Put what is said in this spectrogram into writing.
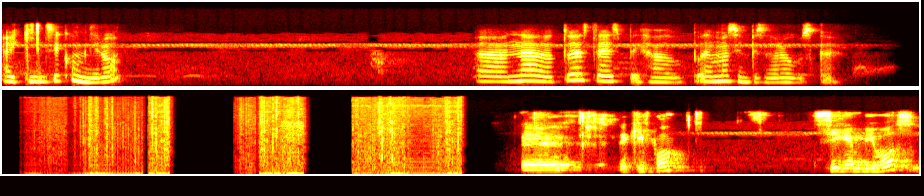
¿A quién se comieron? Ah, nada, todo está despejado. Podemos empezar a buscar. Eh, ¿Equipo? ¿Siguen vivos?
